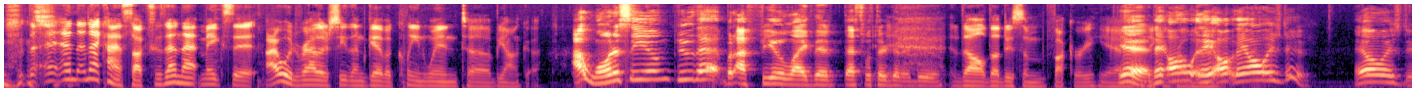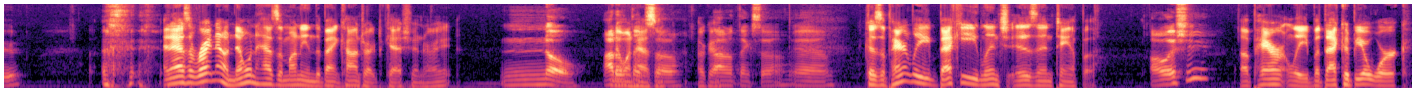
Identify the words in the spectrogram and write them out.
Th- and, and that kind of sucks because then that makes it. I would rather see them give a clean win to Bianca. I want to see them do that, but I feel like that that's what they're gonna do. They'll they'll do some fuckery. Yeah, Yeah, they they're all they all they always do. They always do. And as of right now, no one has a Money in the Bank contract to cash in, right? no, I No don't one think has one. so. Okay. I don't think so. Yeah. Because apparently Becky Lynch is in Tampa. Oh, is she? Apparently, but that could be a work.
